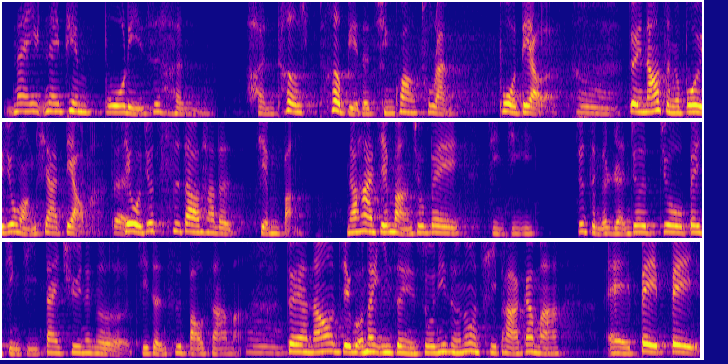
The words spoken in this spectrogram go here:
那那片玻璃是很很特特别的情况，突然破掉了，嗯，对，然后整个玻璃就往下掉嘛，对结果就刺到他的肩膀，然后他的肩膀就被紧急，就整个人就就被紧急带去那个急诊室包扎嘛，嗯，对啊，然后结果那医生也说你怎么那么奇葩，干嘛？哎，被被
